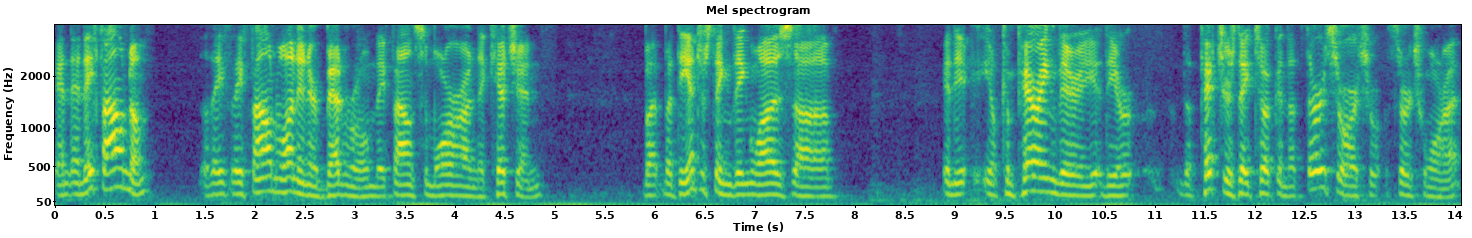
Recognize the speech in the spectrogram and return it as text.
And and they found them. They, they found one in her bedroom. They found some more in the kitchen. But but the interesting thing was uh, in the you know comparing their their the pictures they took in the third search, search warrant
